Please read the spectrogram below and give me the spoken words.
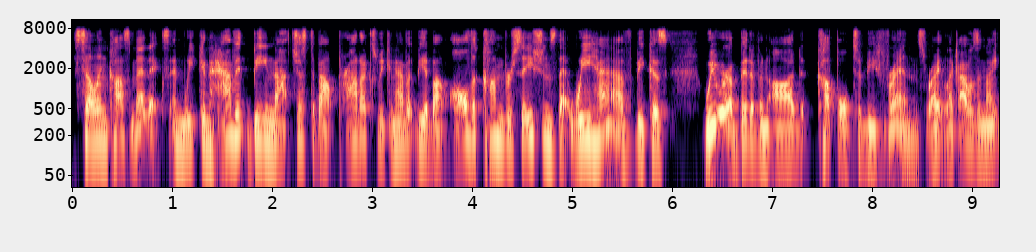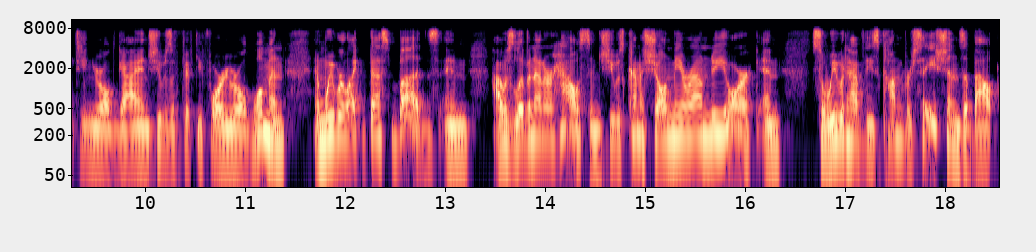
selling cosmetics. And we can have it be not just about products we can have it be about all the conversations that we have because we were a bit of an odd couple to be friends right? Like i was a 19 year old guy and she was a 54 year old woman and we were like best buds. And i was living at her house and she was kind of showing me around new york. And so we would have these conversations about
